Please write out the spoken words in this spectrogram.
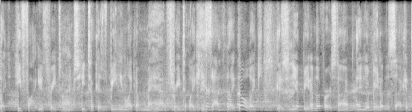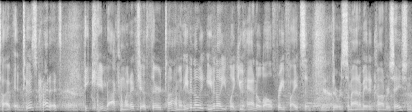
like he fought you three times. He took his beating like a man. Three times. Like he sat like no, like because you beat him the first time and you beat him the second time. And to his credit, he came back and went at you a third time. And even though even though you, like you handled all three fights and yeah. there was some animated conversation,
